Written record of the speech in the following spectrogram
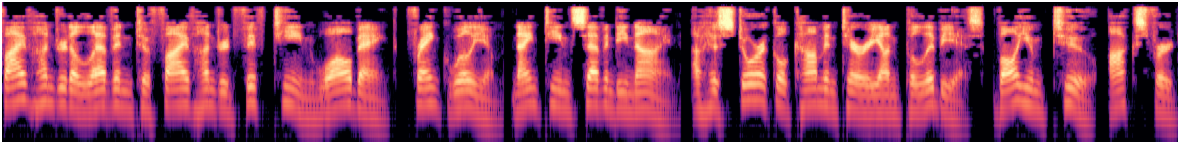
511–515 Walbank, Frank William 1979, A Historical Commentary on Polybius, Volume 2, Oxford,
